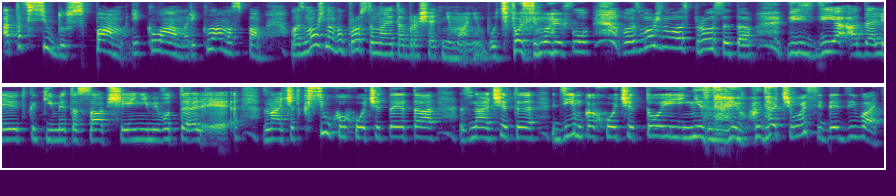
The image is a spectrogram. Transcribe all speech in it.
Отовсюду спам, реклама, реклама, спам. Возможно, вы просто на это обращать внимание будете после моих слов. Возможно, вас просто там везде одолеют какими-то сообщениями. Вот, э, значит, Ксюха хочет это, значит, э, Димка хочет то, и не знаю, куда чего себя девать.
